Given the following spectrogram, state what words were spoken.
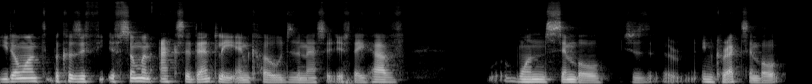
You don't want because if if someone accidentally encodes the message, if they have one symbol which is an incorrect symbol,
